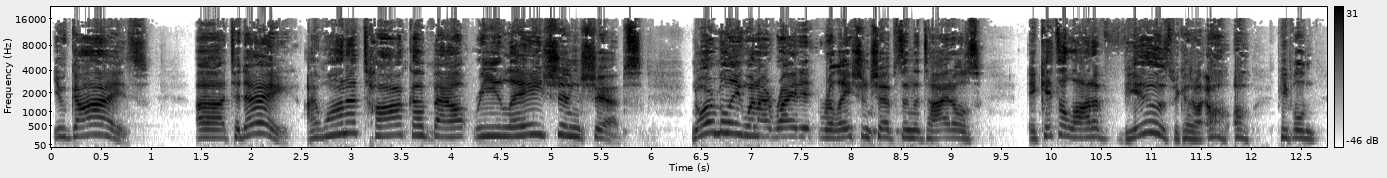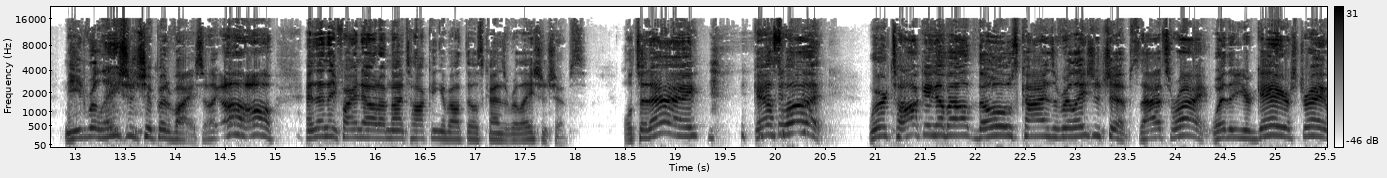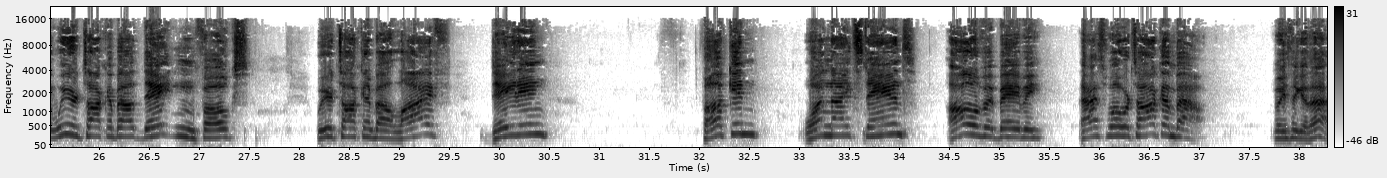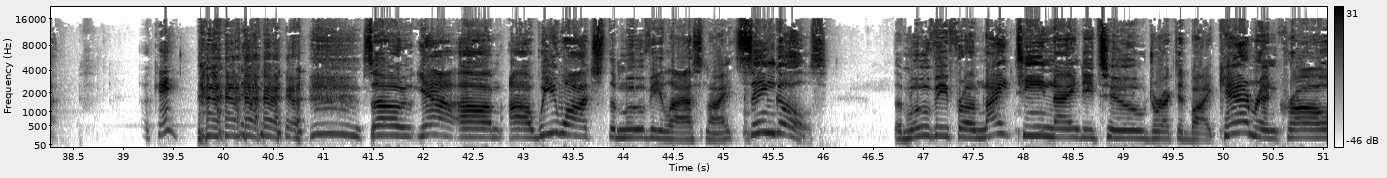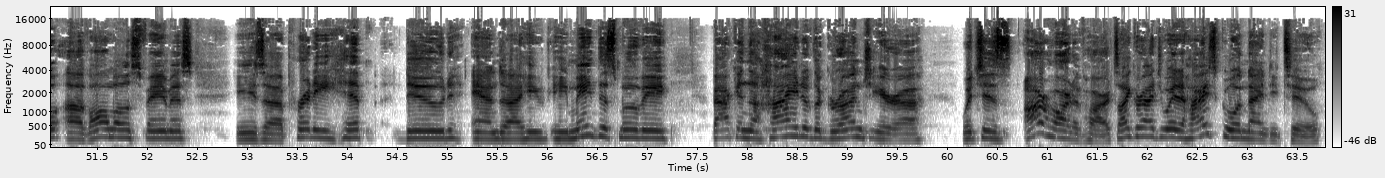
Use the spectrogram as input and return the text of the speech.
you guys, uh, today I want to talk about relationships. Normally, when I write it, relationships in the titles, it gets a lot of views because like, oh, oh, people need relationship advice. They're like, oh, oh, and then they find out I'm not talking about those kinds of relationships. Well, today, guess what? We're talking about those kinds of relationships. That's right. Whether you're gay or straight, we are talking about dating, folks. We are talking about life, dating, fucking, one night stands, all of it, baby. That's what we're talking about. What do you think of that? Okay. so yeah, um, uh, we watched the movie last night, Singles, the movie from 1992, directed by Cameron Crowe of Almost Famous. He's a pretty hip dude, and uh, he he made this movie back in the height of the grunge era, which is our heart of hearts. I graduated high school in '92.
